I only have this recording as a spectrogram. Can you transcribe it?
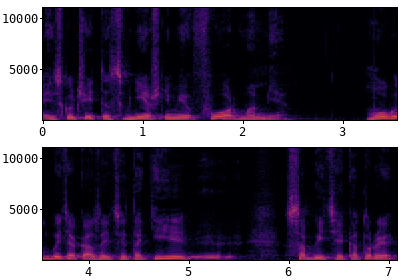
исключительно с внешними формами. Могут быть, оказывается, и такие э, события, которые,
